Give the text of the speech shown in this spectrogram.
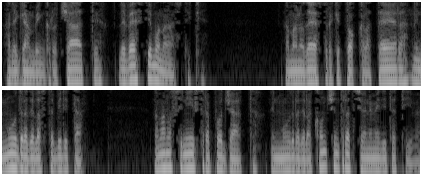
Ha le gambe incrociate, le vesti monastiche, la mano destra che tocca la terra nel mudra della stabilità la mano sinistra appoggiata nel mudra della concentrazione meditativa.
